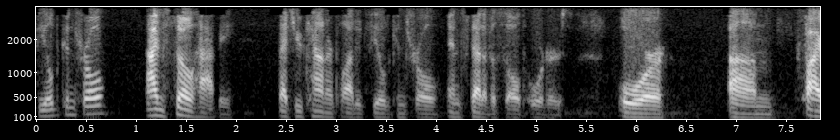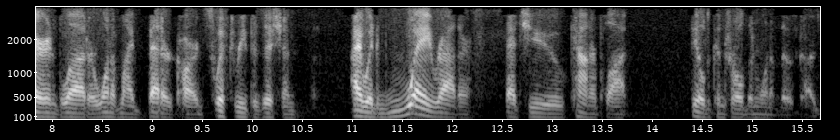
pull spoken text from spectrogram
field control, I'm so happy that you counterplotted field control instead of assault orders or um, Fire and Blood or one of my better cards, Swift Reposition. I would way rather that you counterplot field control than one of those cards.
